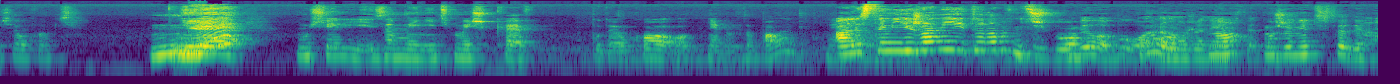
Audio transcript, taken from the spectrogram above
Się ufam ci. Nie? Musieli zamienić myszkę pudełko od, nie wiem, zapałek? Nie Ale wiem. z tymi jeżami to na pewno coś było. Było, było, ale może nie no, wtedy. Może nie wtedy. No.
